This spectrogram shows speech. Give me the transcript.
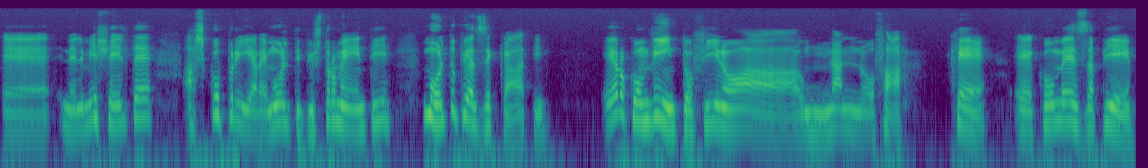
eh, nelle mie scelte a scoprire molti più strumenti molto più azzeccati. Ero convinto fino a un anno fa che eh, come Zapier,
